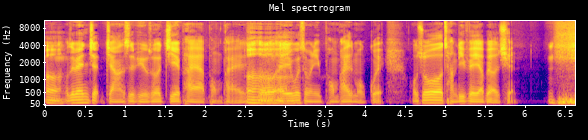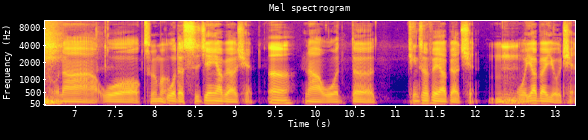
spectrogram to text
嗯，我这边讲讲的是比如说街拍啊棚拍，说哎为什么你棚拍这么贵？我说场地费要不要钱？那我我的时间要不要钱？嗯，那我的停车费要不要钱？嗯，我要不要油钱？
